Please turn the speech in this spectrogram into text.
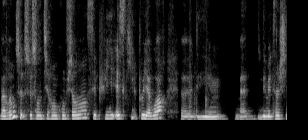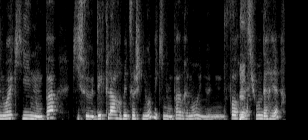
va vraiment se, sentir en confiance Et puis, est-ce qu'il peut y avoir des, bah, des médecins chinois qui n'ont pas qui se déclarent médecins chinois, mais qui n'ont pas vraiment une, formation derrière?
